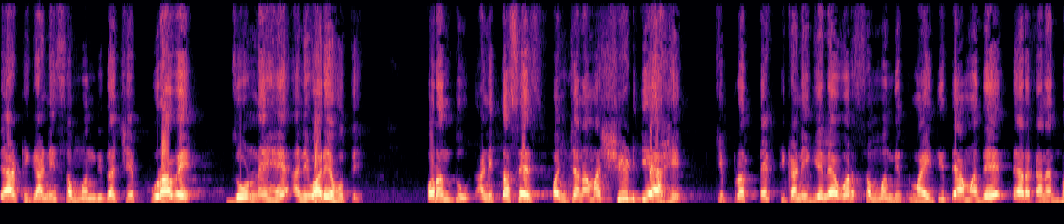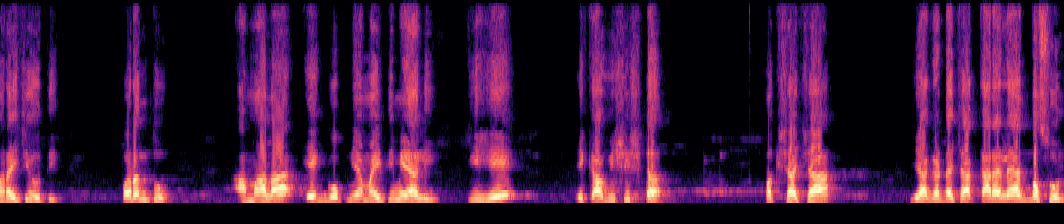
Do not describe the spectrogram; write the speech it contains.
त्या ठिकाणी संबंधिताचे पुरावे जोडणे हे अनिवार्य होते. परंतु आणि तसेच पंचनामा शीट जी आहे की प्रत्येक ठिकाणी गेल्यावर संबंधित माहिती त्यामध्ये त्या रकान्यात भरायची होती. परंतु आम्हाला एक गोपनीय माहिती मिळाली की हे एका विशिष्ट पक्षाच्या या गटाच्या कार्यालयात बसून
